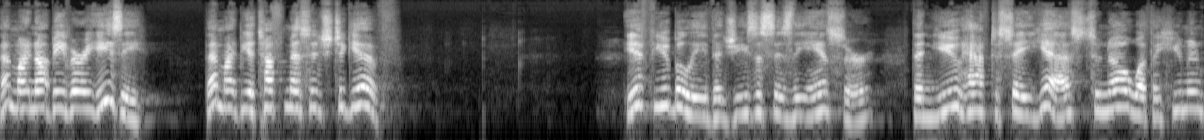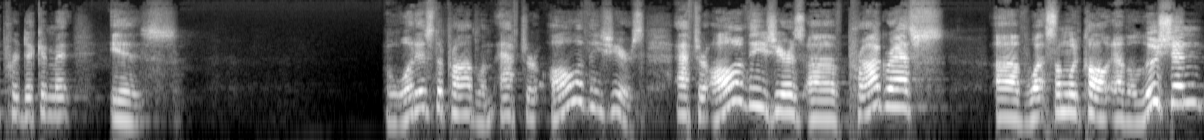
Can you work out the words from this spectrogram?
That might not be very easy. That might be a tough message to give. If you believe that Jesus is the answer, then you have to say yes to know what the human predicament is. What is the problem? After all of these years, after all of these years of progress, of what some would call evolution,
